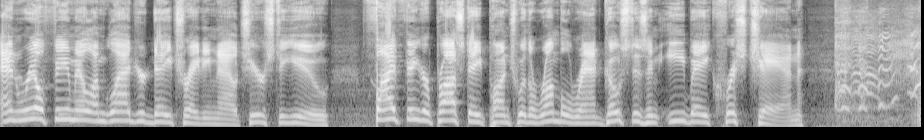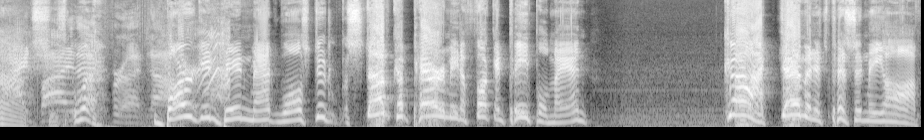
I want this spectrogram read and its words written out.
And real female, I'm glad you're day trading now. Cheers to you. Five finger prostate punch with a rumble rant. Ghost is an eBay Christian. Oh, I'd ah, buy that for a dollar. Bargain bin Matt Walsh. Dude, stop comparing me to fucking people, man. God damn it, it's pissing me off.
